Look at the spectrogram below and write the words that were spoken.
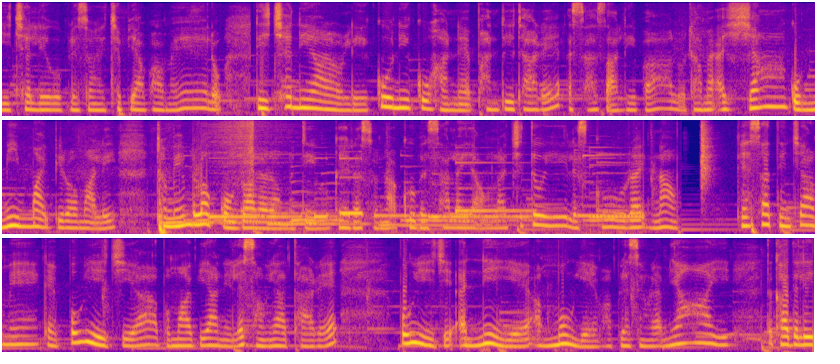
ရည်ချက်လေးကို blessing ရချက်ပြပါမယ်လို့ဒီချက်နေ့ကတော့လေကိုနီကိုဟာနဲ့ဖန်တီးထားတဲ့အစားအစာလေးပါလို့ဒါမှအရာကိုမိမိုက်ပြီးတော့မှလေထမင်းဘလောက်ကုန်သွားလာတော့မတည်ဘူး။ကဲဒါဆိုတော့အခုပဲစားလိုက်ရအောင်လားချစ်တို့ရေ let's go right now ကဲစတင်ကြမယ်ကဲပုံရည်ကြီးကဗမာပြည်ကနေလက်ဆောင်ရထားတဲ့ပုံရည်ကြီးအနစ်ရဲ့အမုံရဲ့မှာ blessing ရအများကြီးတခါတလေ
